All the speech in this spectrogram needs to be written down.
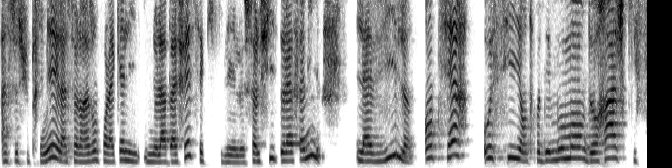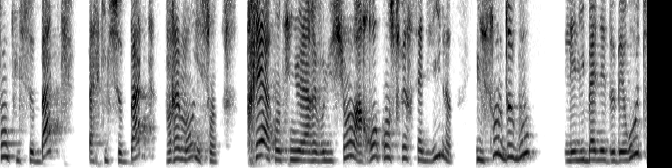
à se supprimer. Et la seule raison pour laquelle il, ne l'a pas fait, c'est qu'il est le seul fils de la famille. La ville entière aussi entre des moments de rage qui font qu'ils se battent, parce qu'ils se battent vraiment, ils sont prêts à continuer la révolution, à reconstruire cette ville. Ils sont debout. Les Libanais de Beyrouth,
